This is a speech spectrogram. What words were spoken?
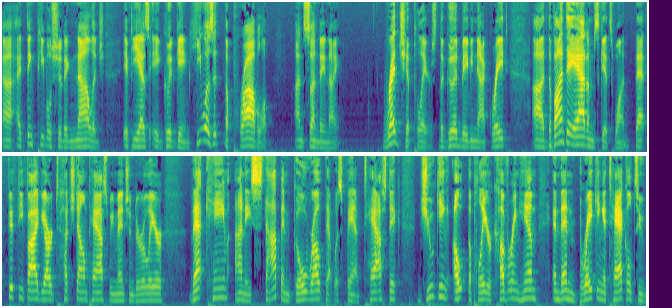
Uh, I think people should acknowledge if he has a good game. He wasn't the problem on Sunday night. Red chip players, the good, maybe not great. Uh, Davante Adams gets one. That 55 yard touchdown pass we mentioned earlier, that came on a stop and go route that was fantastic, juking out the player covering him and then breaking a tackle to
